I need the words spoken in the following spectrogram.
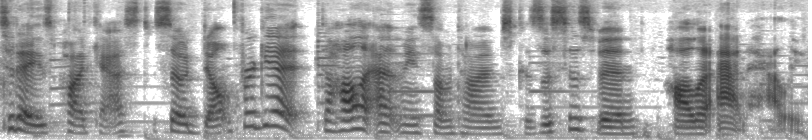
today's podcast. So don't forget to holla at me sometimes because this has been Holla at Hallie.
